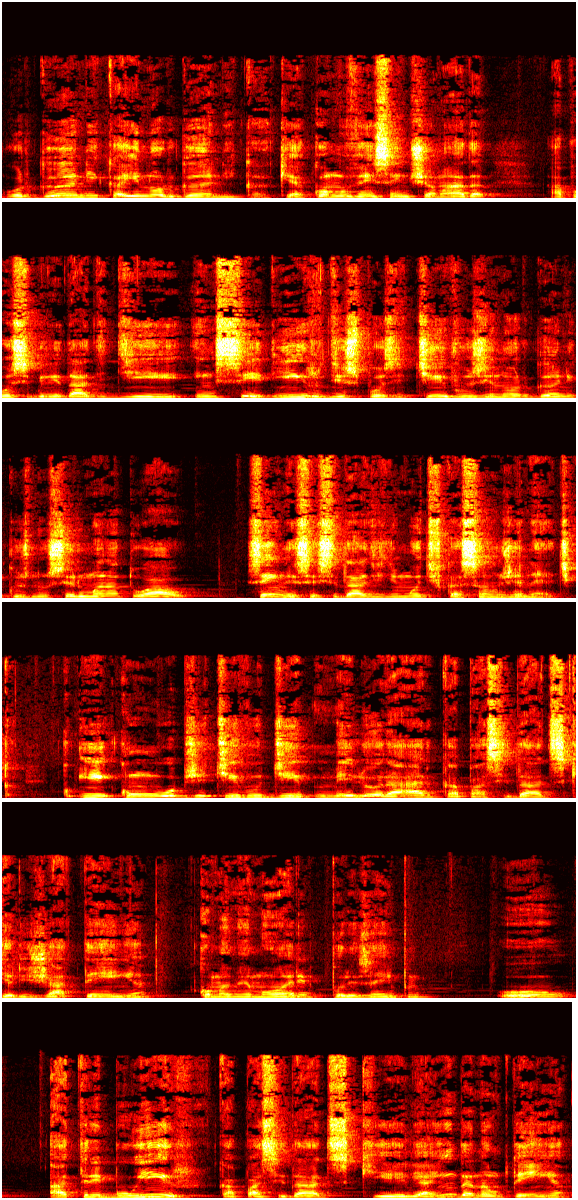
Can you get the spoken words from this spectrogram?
orgânica e inorgânica, que é como vem sendo chamada a possibilidade de inserir dispositivos inorgânicos no ser humano atual, sem necessidade de modificação genética, e com o objetivo de melhorar capacidades que ele já tenha, como a memória, por exemplo, ou atribuir capacidades que ele ainda não tenha,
